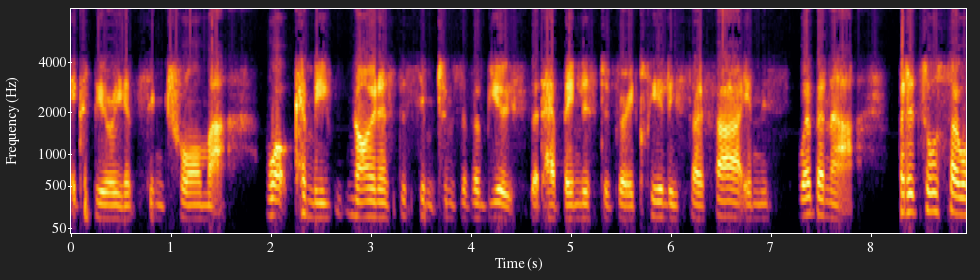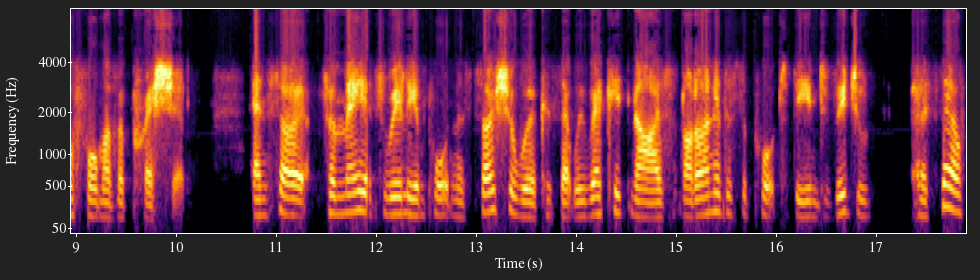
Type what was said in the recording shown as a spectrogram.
experiencing trauma. What can be known as the symptoms of abuse that have been listed very clearly so far in this webinar but it's also a form of oppression. And so for me, it's really important as social workers that we recognise not only the support to the individual herself,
